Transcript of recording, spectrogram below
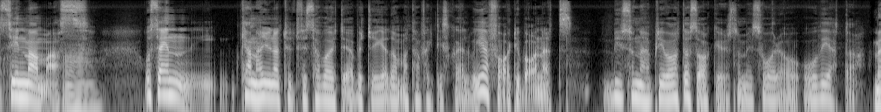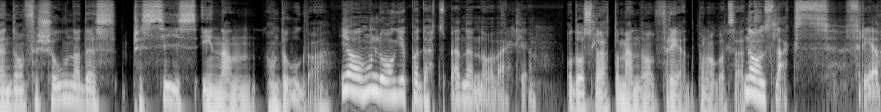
sin mammas. Mm. Och sen kan han ju naturligtvis ha varit övertygad om att han faktiskt själv är far till barnet. Det är sådana här privata saker som är svåra att, att, veta. Men de försonades precis innan hon dog va? Ja, hon låg ju på dödsbädden då verkligen. Och då slöt de ändå fred på något sätt? Någon slags fred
